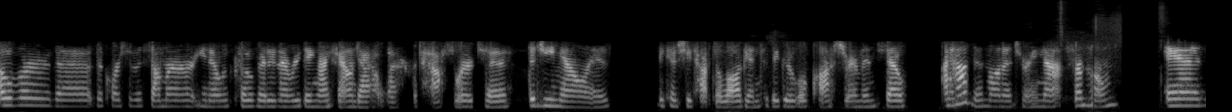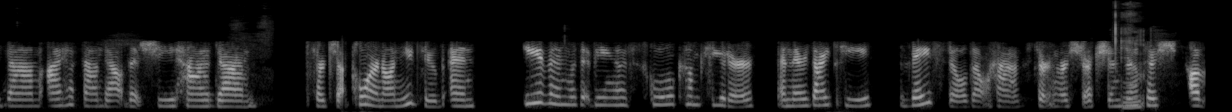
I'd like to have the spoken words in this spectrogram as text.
over the, the course of the summer, you know, with COVID and everything, I found out what her password to the Gmail is because she'd have to log into the Google Classroom. And so I have been monitoring that from home. And um, I have found out that she had um, searched up porn on YouTube. And even with it being a school computer and there's IT, they still don't have certain restrictions. Yep. And so she,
